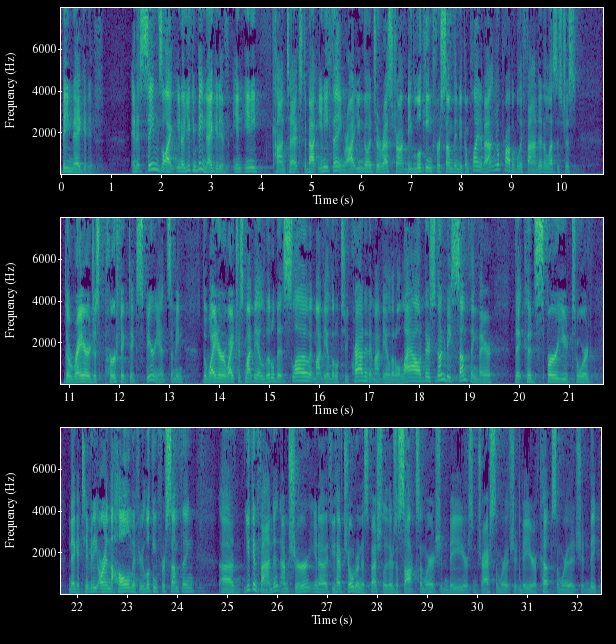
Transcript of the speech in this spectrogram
be negative. And it seems like, you know, you can be negative in any context about anything, right? You can go into a restaurant, be looking for something to complain about, and you'll probably find it unless it's just the rare, just perfect experience. I mean, the waiter or waitress might be a little bit slow, it might be a little too crowded, it might be a little loud. There's going to be something there that could spur you toward negativity. Or in the home, if you're looking for something, uh, you can find it, I'm sure. You know, if you have children, especially, there's a sock somewhere it shouldn't be, or some trash somewhere it shouldn't be, or a cup somewhere that it shouldn't be.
